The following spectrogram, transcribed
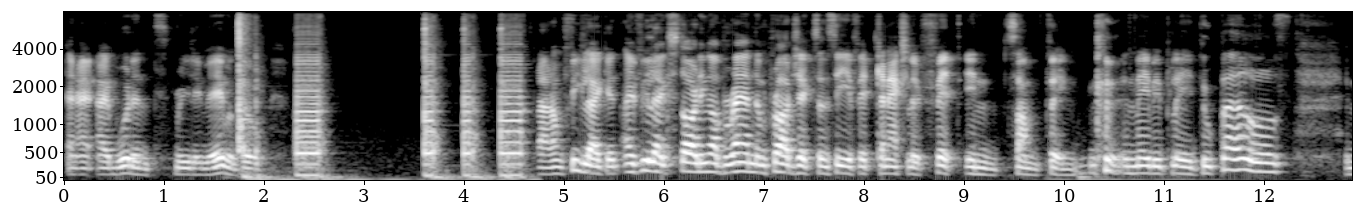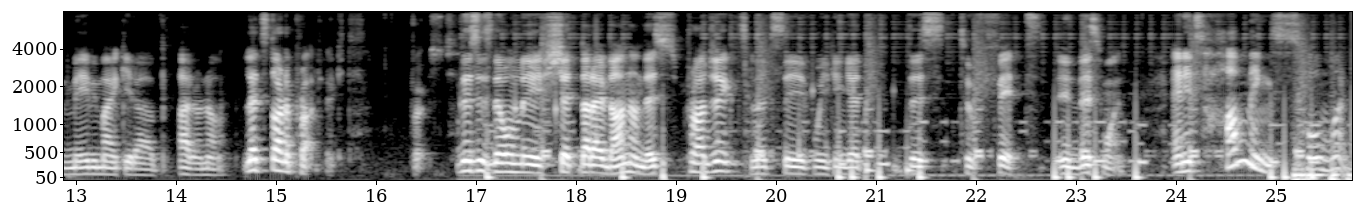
And I, I wouldn't really be able to. I don't feel like it. I feel like starting up random projects and see if it can actually fit in something. and maybe play two pedals and maybe mic it up. I don't know. Let's start a project first. This is the only shit that I've done on this project. Let's see if we can get this to fit in this one. And it's humming so much.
